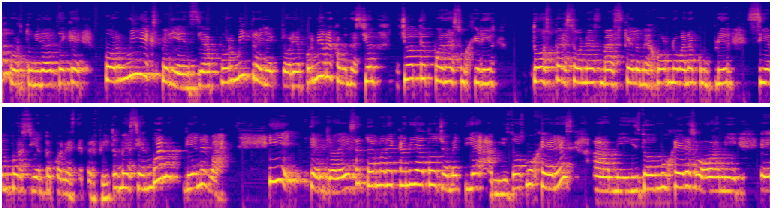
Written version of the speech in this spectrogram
la oportunidad de que por mi experiencia, por mi trayectoria, por mi recomendación, yo te pueda sugerir dos personas más que a lo mejor no van a cumplir 100% con este perfil. Entonces me decían, bueno, viene, va. Y dentro de esa terna de candidatos yo metía a mis dos mujeres, a mis dos mujeres o a mi, eh,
